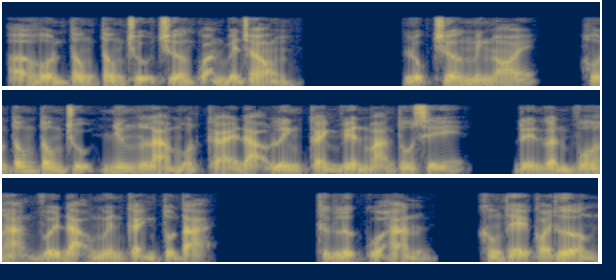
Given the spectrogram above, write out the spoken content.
ở hồn tông tông chủ trưởng quản bên trong. Lục Trường Minh nói, hồn tông tông chủ nhưng là một cái đạo linh cảnh viên mãn tu sĩ, đến gần vô hạn với đạo nguyên cảnh tồn tại. Thực lực của hắn, không thể coi thường.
